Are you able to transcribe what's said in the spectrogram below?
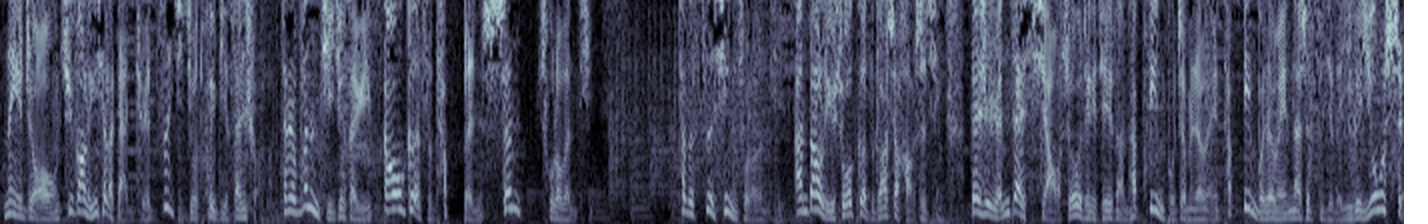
那种居高临下的感觉，自己就退避三舍了。但是问题就在于高个子他本身出了问题。他的自信出了问题。按道理说，个子高是好事情，但是人在小时候这个阶段，他并不这么认为，他并不认为那是自己的一个优势，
